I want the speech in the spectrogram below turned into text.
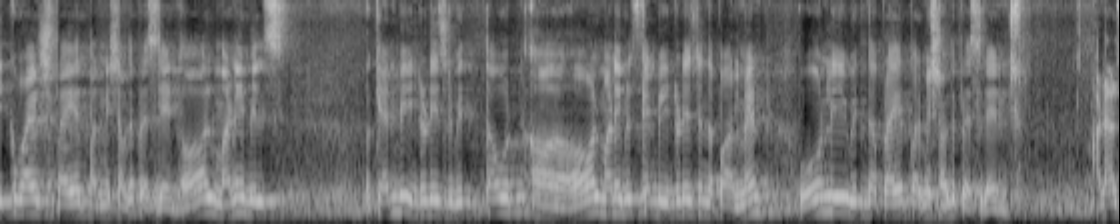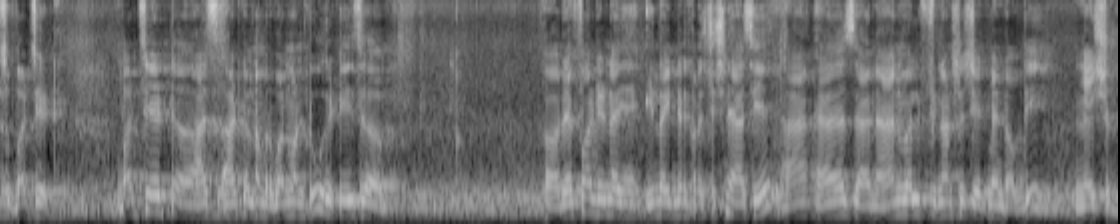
requires prior permission of the president all money bills can be introduced without uh, all money bills can be introduced in the parliament only with the prior permission of the president and also budget budget uh, as article number 112 it is uh, uh, referred in, the- in the Indian Constitution as a as an annual financial statement of the nation.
